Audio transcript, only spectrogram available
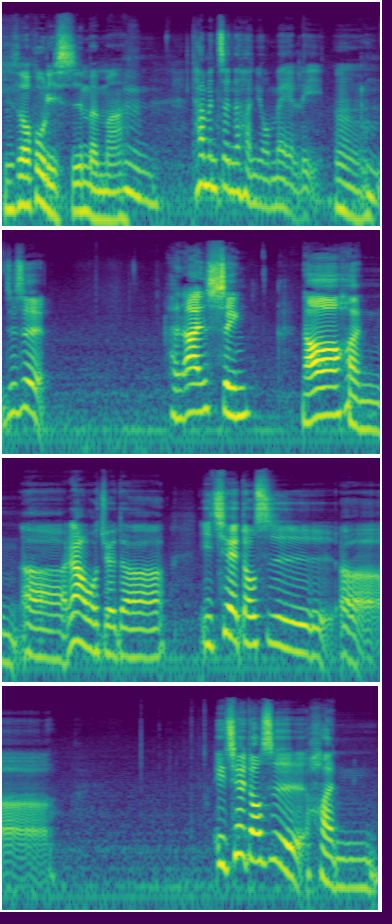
你说护理师们吗？嗯，他们真的很有魅力。嗯嗯，就是很安心，然后很呃，让我觉得一切都是呃，一切都是很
